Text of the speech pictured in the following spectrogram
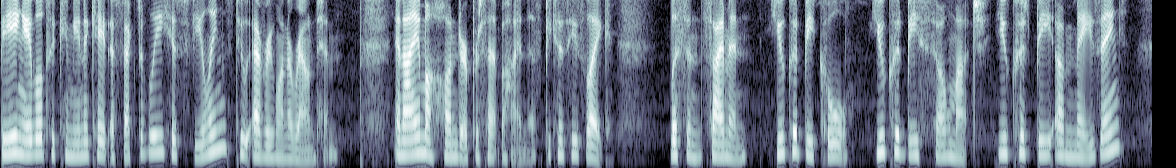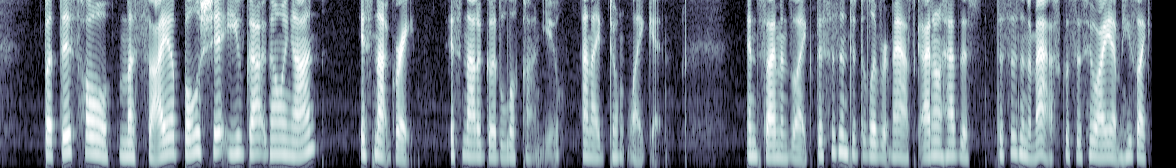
being able to communicate effectively his feelings to everyone around him. And I am 100% behind this because he's like, listen, Simon, you could be cool. You could be so much. You could be amazing. But this whole Messiah bullshit you've got going on, it's not great. It's not a good look on you. And I don't like it. And Simon's like, This isn't a deliberate mask. I don't have this. This isn't a mask. This is who I am. He's like,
